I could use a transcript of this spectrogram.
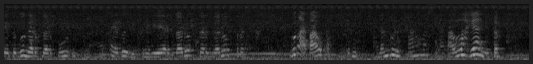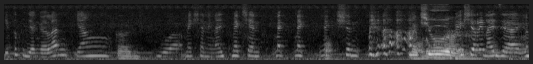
gitu. Gue garuk-garuk mulu. Kenapa ya gue gitu? Garuk garuk garuk garuk terus. Gue nggak tahu ah, mungkin kadang gue udah panas nggak tahu lah ya gitu. Itu kejanggalan yang gue make surein aja make sure make make make sure make sure. Make surein aja gitu.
